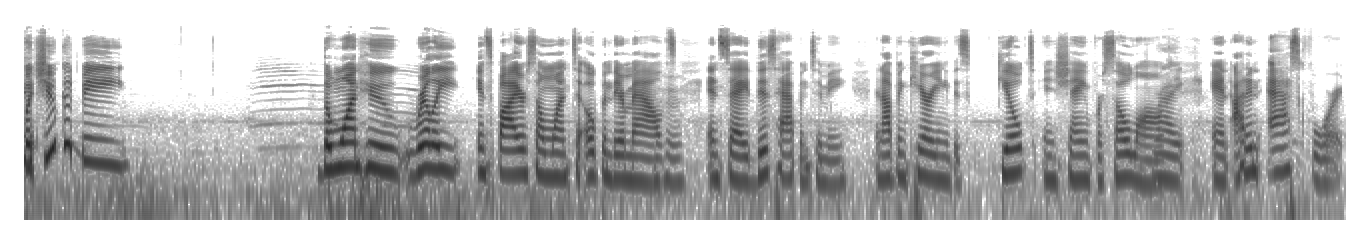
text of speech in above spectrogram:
But you could be the one who really inspires someone to open their mouths Mhm. and say, This happened to me and I've been carrying this guilt and shame for so long Right. and I didn't ask for it.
